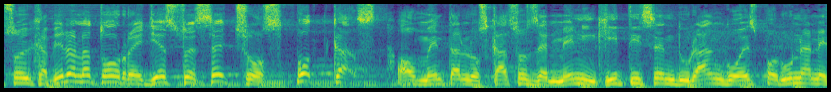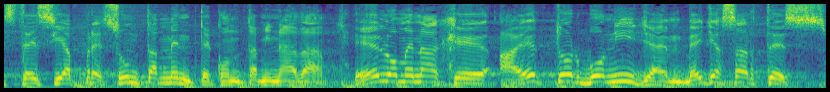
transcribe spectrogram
soy Javier Alatorre y esto es Hechos Podcast. Aumentan los casos de meningitis en Durango es por una anestesia presuntamente contaminada. El homenaje a Héctor Bonilla en Bellas Artes.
